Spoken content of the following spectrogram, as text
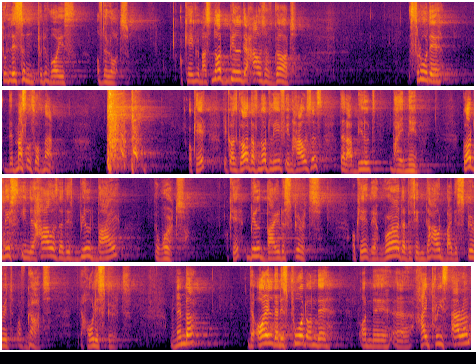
to listen to the voice of the Lord. Okay, we must not build the house of God through the, the muscles of man. okay? Because God does not live in houses that are built by men. God lives in the house that is built by the Word. Okay? Built by the spirits. Okay? The Word that is endowed by the Spirit of God, the Holy Spirit. Remember, the oil that is poured on the, on the uh, high priest Aaron,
